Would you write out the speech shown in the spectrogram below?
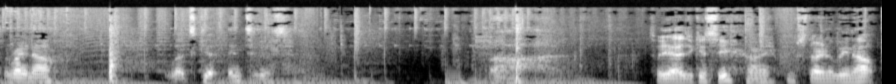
So right now, let's get into this. Ah. So yeah, as you can see, I'm starting to lean out.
